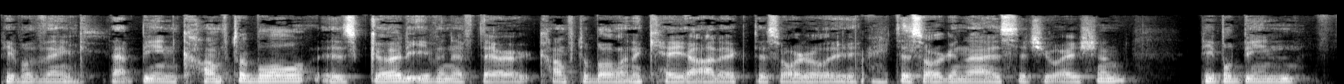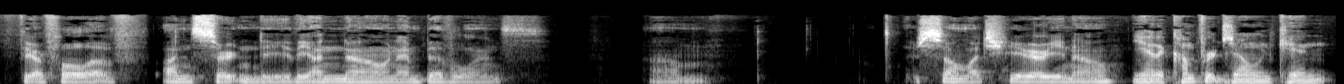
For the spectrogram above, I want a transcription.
People think that being comfortable is good, even if they're comfortable in a chaotic, disorderly, right. disorganized situation. People being fearful of uncertainty, the unknown, ambivalence. Um, there's so much here, you know. Yeah, the comfort zone can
